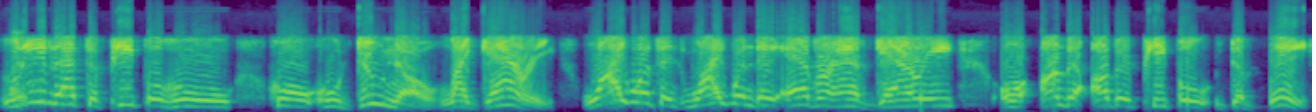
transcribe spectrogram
Leave that to people who who who do know, like Gary. Why wasn't why wouldn't they ever have Gary or other other people debate?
